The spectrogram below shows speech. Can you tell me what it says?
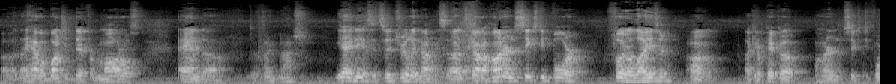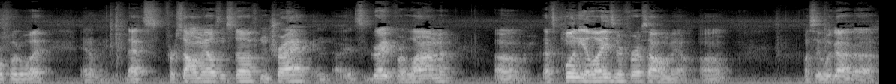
Uh, they have a bunch of different models, and uh, That thing's nice. yeah, it is. It's it's really nice. Uh, it's got 164 foot of laser. Um, like it'll pick up 164 foot away, and I mean that's for sawmills and stuff and track, and uh, it's great for alignment. Um, that's plenty of laser for a sawmill. Um, I said we got a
